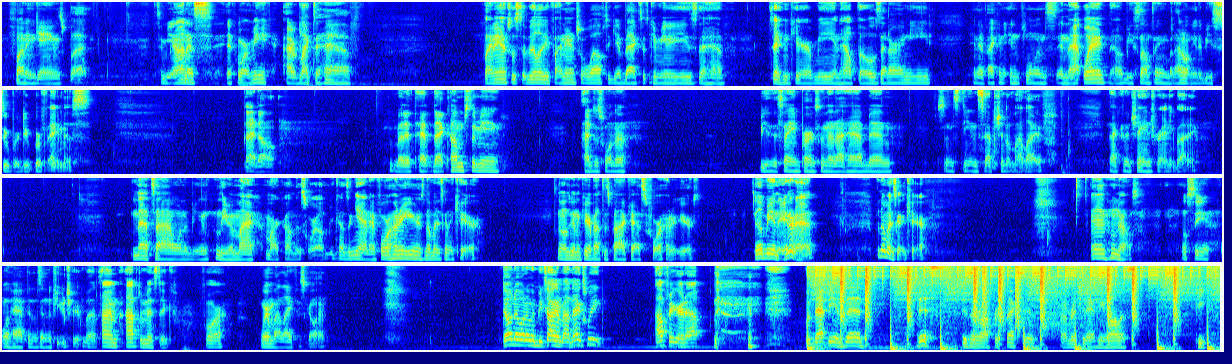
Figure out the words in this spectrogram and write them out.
fun and games. But to be honest, if it were me, I would like to have financial stability, financial wealth to give back to the communities that have taken care of me and help those that are in need. And if I can influence in that way, that would be something, but I don't need to be super duper famous. I don't. But if that, that comes to me, I just want to be the same person that I have been since the inception of my life. Not going to change for anybody that's how I want to be leaving my mark on this world. Because again, in 400 years, nobody's going to care. No one's going to care about this podcast for 400 years. It'll be on the internet, but nobody's going to care. And who knows? We'll see what happens in the future. But I'm optimistic for where my life is going. Don't know what I'm going to be talking about next week. I'll figure it out. With that being said, this is a raw perspective. I'm Richard Anthony Wallace. Peace.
